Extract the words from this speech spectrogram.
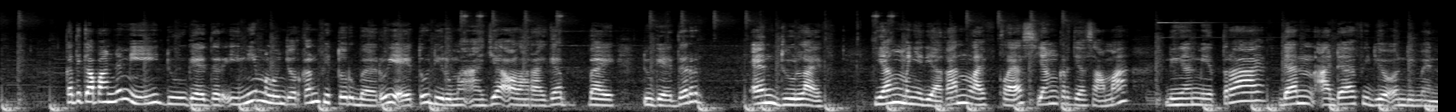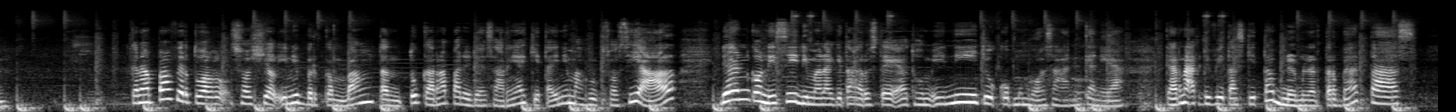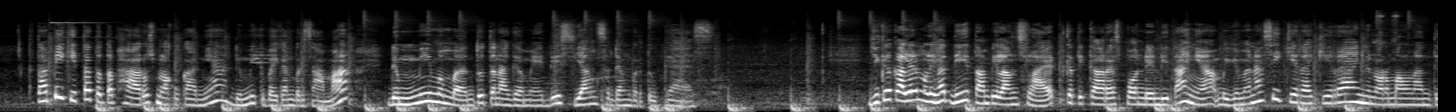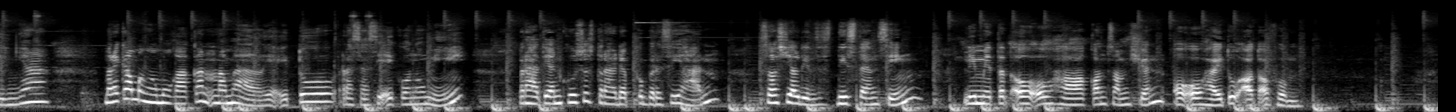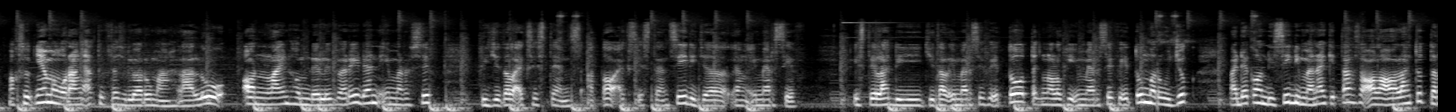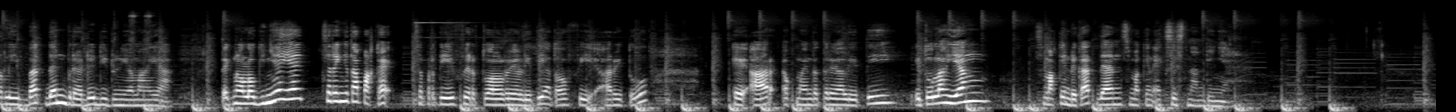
Ketika pandemi, Together ini meluncurkan fitur baru yaitu di rumah aja olahraga by Together and Do Life. yang menyediakan live class yang kerjasama dengan mitra dan ada video on demand. Kenapa virtual sosial ini berkembang? Tentu karena pada dasarnya kita ini makhluk sosial dan kondisi di mana kita harus stay at home ini cukup membosankan ya. Karena aktivitas kita benar-benar terbatas. Tetapi kita tetap harus melakukannya demi kebaikan bersama, demi membantu tenaga medis yang sedang bertugas. Jika kalian melihat di tampilan slide ketika responden ditanya bagaimana sih kira-kira new normal nantinya, mereka mengemukakan enam hal yaitu resesi ekonomi, perhatian khusus terhadap kebersihan, social distancing, limited OOH consumption, OOH itu out of home. Maksudnya mengurangi aktivitas di luar rumah, lalu online home delivery dan immersive digital existence atau eksistensi digital yang imersif. Istilah digital imersif itu, teknologi imersif itu merujuk pada kondisi di mana kita seolah-olah itu terlibat dan berada di dunia maya teknologinya ya sering kita pakai seperti virtual reality atau VR itu AR augmented reality itulah yang semakin dekat dan semakin eksis nantinya.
